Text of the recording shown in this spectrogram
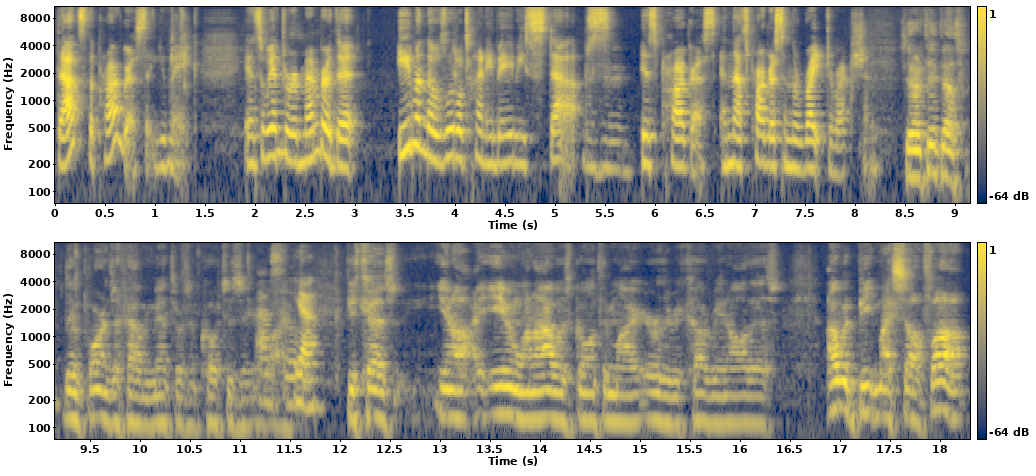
that's the progress that you make. And so we have to remember that even those little tiny baby steps mm-hmm. is progress. And that's progress in the right direction. See, I think that's the importance of having mentors and coaches in your life. absolutely Yeah. because you know even when I was going through my early recovery and all this, I would beat myself up.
